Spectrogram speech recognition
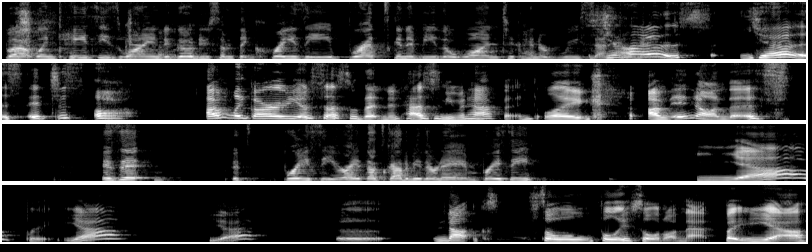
but when Casey's wanting to go do something crazy, Brett's gonna be the one to kind of recenter him. Yes, yes. It just oh, I'm like already obsessed with it, and it hasn't even happened. Like I'm in on this. Is it it's Bracy, right? That's gotta be their name. Bracy? Yeah, yeah, yeah. Uh, not so fully sold on that, but yeah,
